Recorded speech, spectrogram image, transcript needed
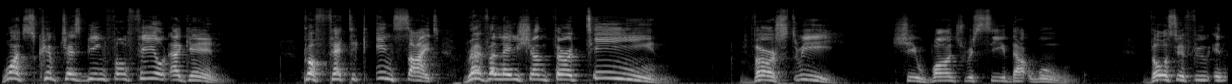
What scripture is being fulfilled again? prophetic insight. Revelation 13, verse 3. She once received that wound. Those of you in,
